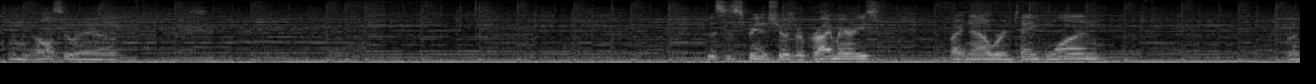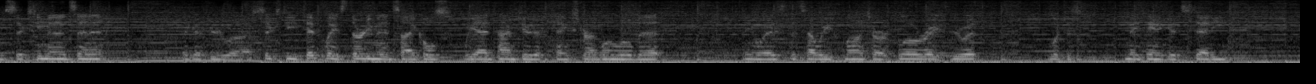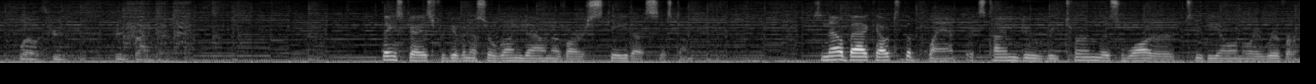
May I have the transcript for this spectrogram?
And we also have This is a screen that shows our primaries. Right now we're in tank one, run 60 minutes in it. They go through uh, 60, typically it's 30 minute cycles. We add time to it if the tank's struggling a little bit. Anyways, that's how we monitor our flow rate through it. Look to maintain a good steady flow through, through the primary. Thanks guys for giving us a rundown of our SCADA system. So now back out to the plant, it's time to return this water to the Illinois River.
